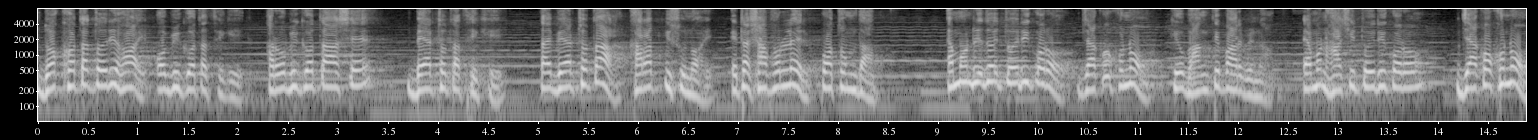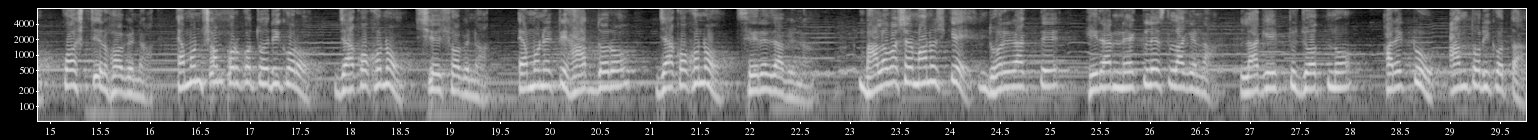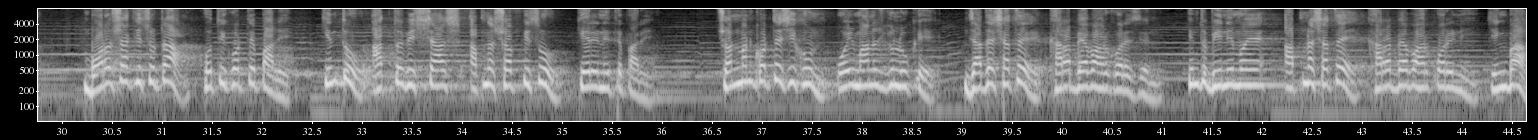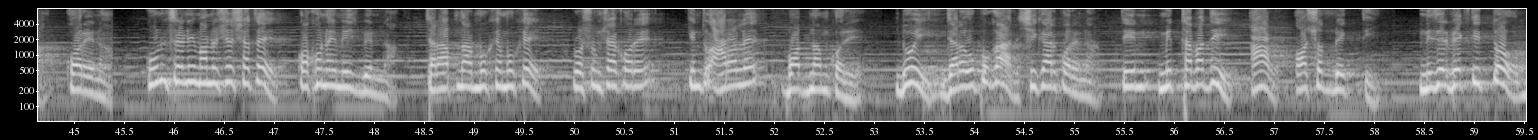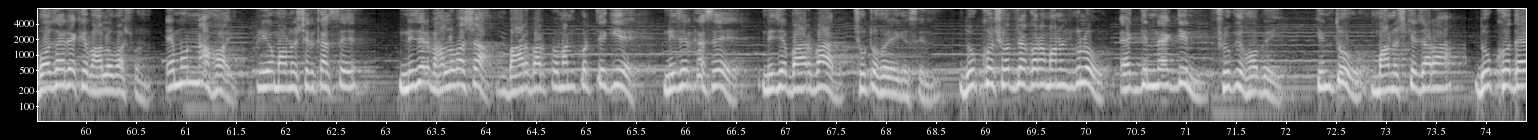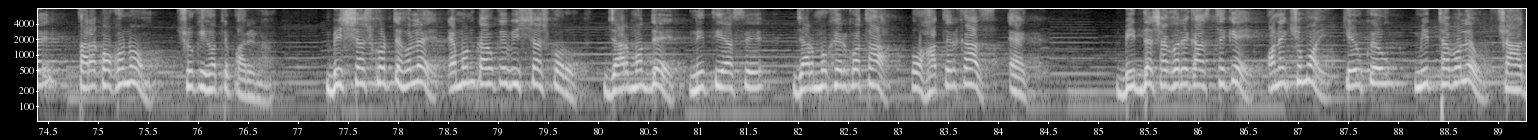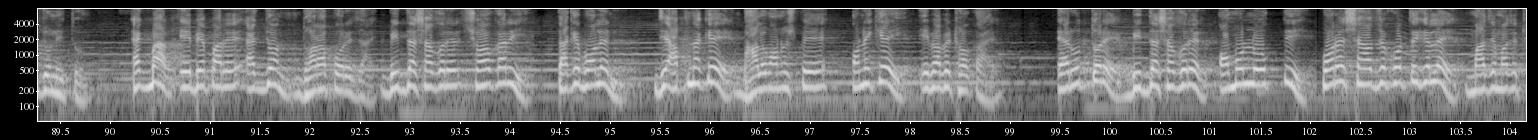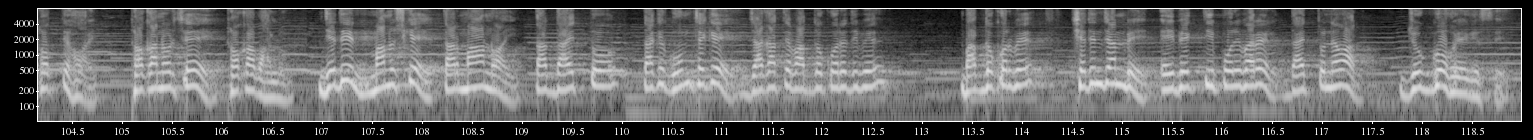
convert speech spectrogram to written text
দক্ষতা তৈরি হয় অভিজ্ঞতা থেকে, আর অভিজ্ঞতা আসে ব্যর্থতা থেকে। তাই ব্যর্থতা খারাপ কিছু নয়, এটা সাফল্যের প্রথম ধাপ। এমন হৃদয় তৈরি করো, যা কখনো কেউ ভাঙতে পারবে না। এমন হাসি তৈরি করো, যা কখনো কষ্টের হবে না। এমন সম্পর্ক তৈরি করো যা কখনো শেষ হবে না। এমন একটি হাত ধরো যা কখনো ছেড়ে যাবে না। ভালোবাসার মানুষকে ধরে রাখতে হীরার নেকলেস লাগে না। লাগে একটু যত্ন আর একটু আন্তরিকতা। ভরসা কিছুটা ক্ষতি করতে পারে, কিন্তু আত্মবিশ্বাস আপনার সব কিছু কেড়ে নিতে পারে। সম্মান করতে শিখুন ওই মানুষগুলোকে যাদের সাথে খারাপ ব্যবহার করেছেন, কিন্তু বিনিময়ে আপনার সাথে খারাপ ব্যবহার করেনি কিংবা করে না। কোন শ্রেণি মানুষের সাথে কখনোই মিশবেন না। যারা আপনার মুখে মুখে প্রশংসা করে, কিন্তু আড়ালে বদনাম করে। দুই, যারা উপকার স্বীকার করে না। তিন, মিথ্যাবাদী আর অসৎ ব্যক্তি। নিজের ব্যক্তিত্ব বজায় রেখে ভালোবাসুন। এমন না হয় প্রিয় মানুষের কাছে নিজের ভালোবাসা বারবার প্রমাণ করতে গিয়ে নিজের কাছে নিজে বারবার ছোট হয়ে গেছেন। দুঃখ সহ্য করা মানুষগুলো একদিন না একদিন সুখী হবেই। কিন্তু মানুষকে যারা দুঃখ দেয় তারা কখনো সুখী হতে পারে না। বিশ্বাস করতে হলে এমন কাউকে বিশ্বাস করো, যার মধ্যে নীতি আছে, যার মুখের কথা ও হাতের কাজ এক। বিদ্যাসাগরের কাছ থেকে অনেক সময় কেউ কেউ মিথ্যা বলেও সাহায্য নিত। একবার এ ব্যাপারে একজন ধরা পড়ে যায়। বিদ্যাসাগরের সহকারী তাকে বলেন যে, আপনাকে ভালো মানুষ পেয়ে অনেকেই এভাবে ঠকায়। এর উত্তরে বিদ্যাসাগরের অমূল্য উক্তি, পরে সাহায্য করতে গেলে মাঝে মাঝে ঠকতে হয়। ঠকানোর চেয়ে ঠকা ভালো। যেদিন মানুষকে তার মা নয়, তার দায়িত্ব তাকে ঘুম থেকে জাগাতে বাধ্য করে দিবে, বাধ্য করবে, সেদিন জানবে এই ব্যক্তি পরিবারের দায়িত্ব নেওয়ার যোগ্য হয়ে গেছে।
